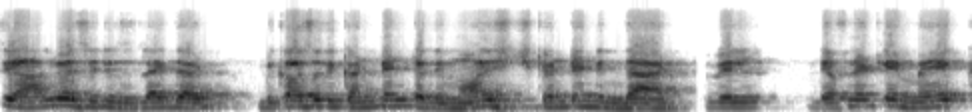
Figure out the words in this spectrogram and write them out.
See, always it is like that because of the content, the moist content in that will definitely make,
